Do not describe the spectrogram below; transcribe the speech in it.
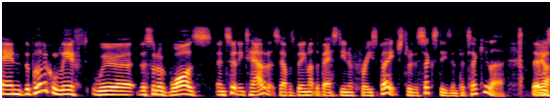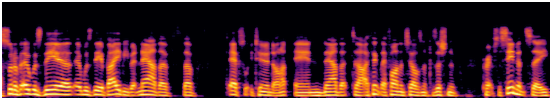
and the political left were the sort of was and certainly touted itself as being like the bastion of free speech through the '60s in particular. That Yeah. was sort of it was their it was their baby, but now they've they've absolutely turned on it, and now that uh, I think they find themselves in a position of perhaps ascendancy,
